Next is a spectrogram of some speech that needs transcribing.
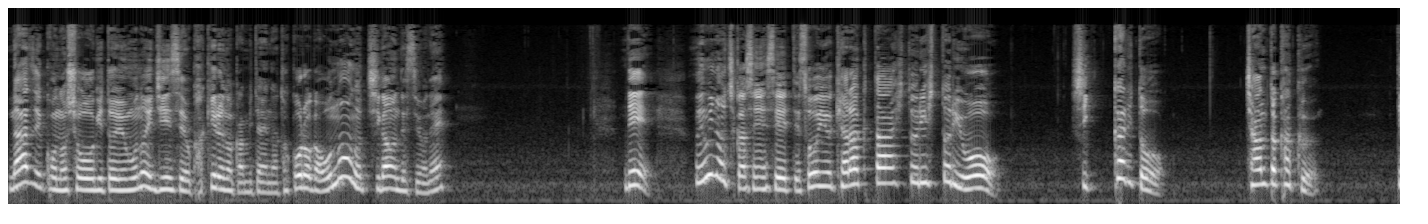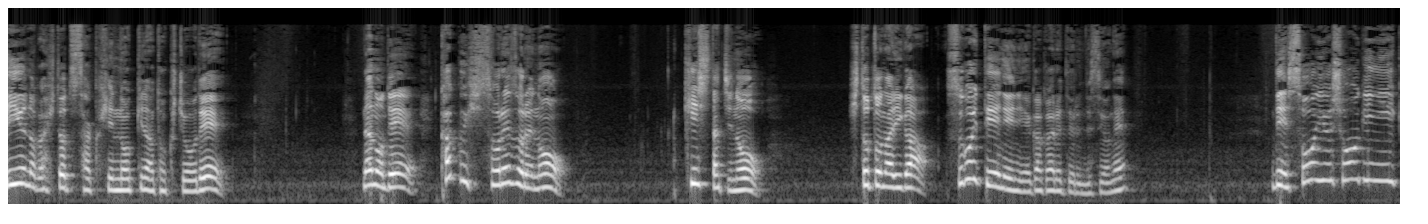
なぜこの将棋というものに人生をかけるのかみたいなところが各々違うんですよね。で、海野千佳先生ってそういうキャラクター一人一人をしっかりとちゃんと書くっていうのが一つ作品の大きな特徴で、なので、各それぞれの騎士たちの人となりがすごい丁寧に描かれてるんですよね。で、そういう将棋に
